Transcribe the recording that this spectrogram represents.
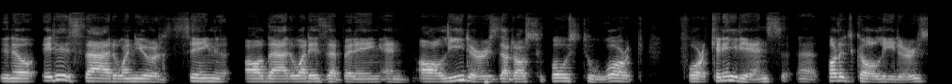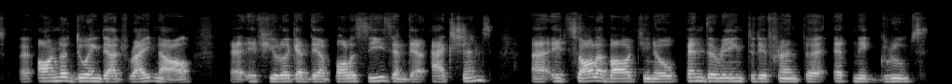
you know, it is sad when you're seeing all that, what is happening, and our leaders that are supposed to work for Canadians, uh, political leaders, uh, are not doing that right now. Uh, if you look at their policies and their actions, uh, it's all about you know pandering to different uh, ethnic groups,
